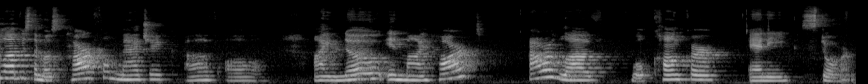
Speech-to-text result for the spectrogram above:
love is the most powerful magic of all. I know in my heart our love will conquer any storm.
